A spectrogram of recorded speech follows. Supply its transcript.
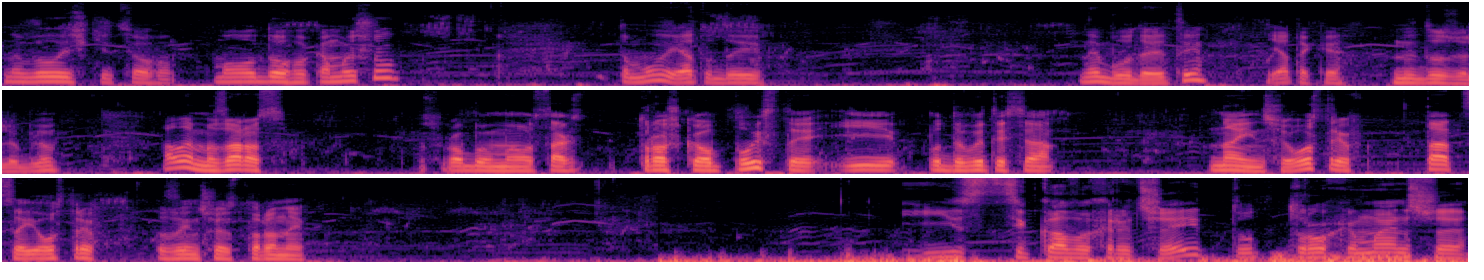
невеличкі цього молодого камишу. Тому я туди не буду йти. Я таке не дуже люблю. Але ми зараз спробуємо ось так трошки обплисти і подивитися на інший острів та цей острів з іншої сторони. Із цікавих речей тут трохи менше е-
